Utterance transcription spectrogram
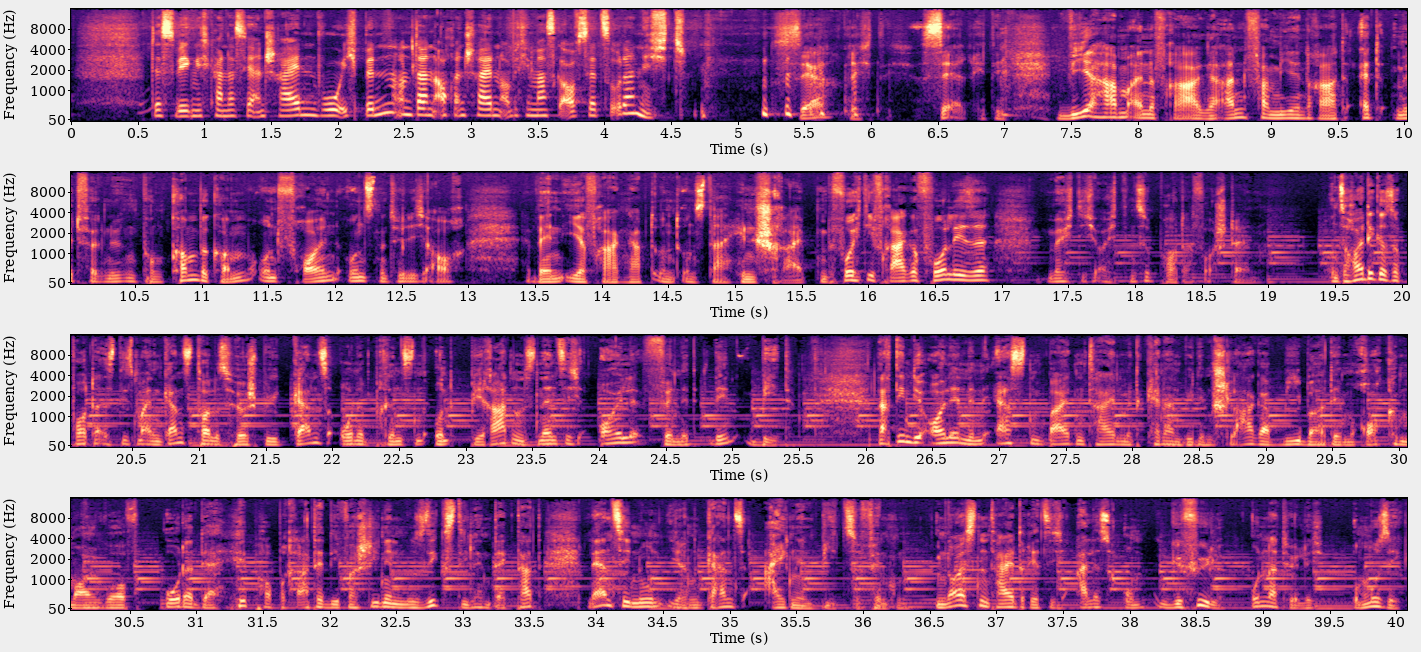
Deswegen, ich kann das ja entscheiden, wo ich bin und dann auch entscheiden, ob ich die Maske aufsetze oder nicht. Sehr richtig, sehr richtig. Wir haben eine Frage an familienrat.mitvergnügen.com bekommen und freuen uns natürlich auch, wenn ihr Fragen habt und uns da hinschreibt. Bevor ich die Frage vorlese, möchte ich euch den Supporter vorstellen. Unser heutiger Supporter ist diesmal ein ganz tolles Hörspiel, ganz ohne Prinzen und Piraten. Es nennt sich Eule findet den Beat. Nachdem die Eule in den ersten beiden Teilen mit Kennern wie dem Schlager Biber, dem Rockmaulwurf oder der Hip-Hop-Ratte die verschiedenen Musikstile entdeckt hat, lernt sie nun ihren ganz eigenen Beat zu finden. Im neuesten Teil dreht sich alles um Gefühl und natürlich um Musik.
